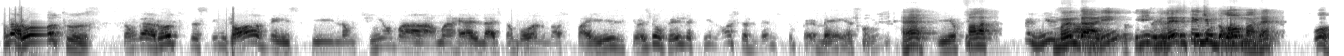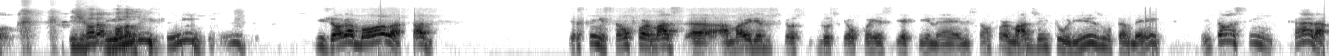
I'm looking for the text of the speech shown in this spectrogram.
São garotos, são garotos assim jovens que não tinham uma, uma realidade tão boa no nosso país, que hoje eu vejo aqui, nossa, vivendo super bem assim. É, e eu fala feliz, mandarim e inglês tem diploma, né? Pô, e joga bola. Sim, sim. E joga bola, sabe? E, assim, são formados, a maioria dos que, eu, dos que eu conheci aqui, né? Eles são formados em turismo também. Então, assim, cara,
